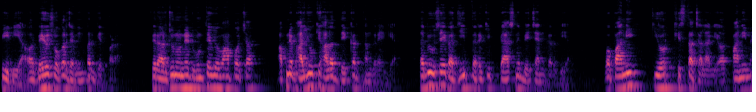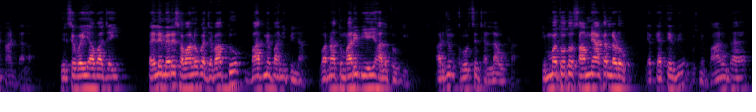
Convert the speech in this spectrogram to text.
पी लिया और बेहोश होकर ज़मीन पर गिर पड़ा। फिर अर्जुन उन्हें ढूंढते हुए वहाँ पहुँचा। अपने भाइयों की हालत देखकर तंग रह गया। तभी उसे एक अजीब तरह की प्यास ने बेचैन कर दिया। वह पानी की ओर खिसता चला गया और पानी में हाथ डाला। फिर से वही आवाज़ आई, पहले मेरे सवालों का जवाब दो, बाद में पानी पीना, वरना तुम्हारी भी यही हालत होगी। अर्जुन क्रोध से झल्ला उठा। हिम्मत हो तो सामने आकर लड़ो। या कहते हुए उसने बाण उठाया,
